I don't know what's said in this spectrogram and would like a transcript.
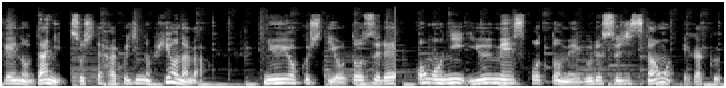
系のダニ、そして白人のフィオナが、ニューヨークシティを訪れ、主に有名スポットを巡る数日間を描く。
